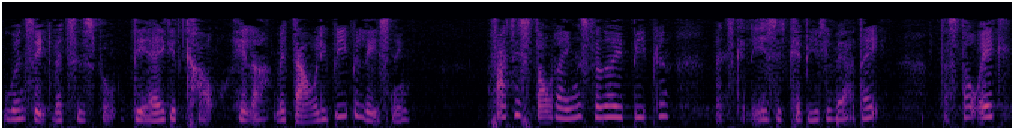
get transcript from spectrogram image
uanset hvad tidspunkt. Det er ikke et krav heller med daglig bibellæsning. Faktisk står der ingen steder i Bibelen, man skal læse et kapitel hver dag. Der står ikke,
